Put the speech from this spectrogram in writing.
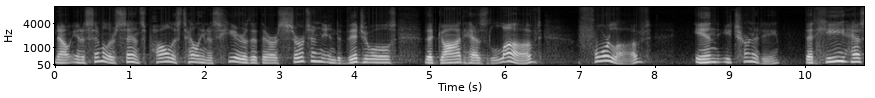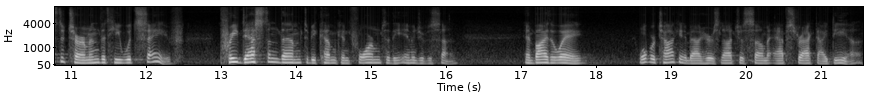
Now, in a similar sense, Paul is telling us here that there are certain individuals that God has loved, foreloved in eternity, that he has determined that he would save, predestined them to become conformed to the image of his Son. And by the way, what we're talking about here is not just some abstract idea.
